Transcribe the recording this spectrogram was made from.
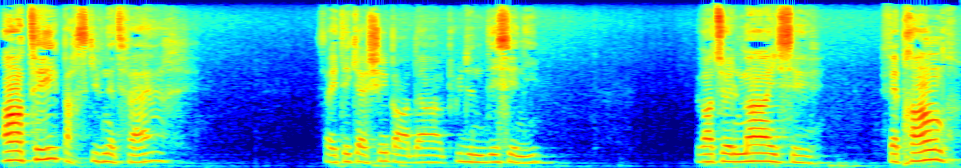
hanté par ce qu'il venait de faire. Ça a été caché pendant plus d'une décennie. Éventuellement, il s'est fait prendre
